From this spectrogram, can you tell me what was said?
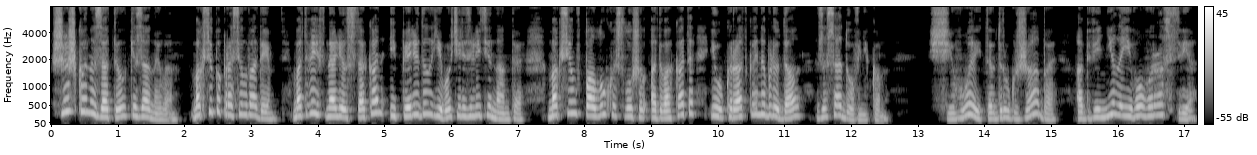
Шишка на затылке заныла. Максим попросил воды. Матвеев налил стакан и передал его через лейтенанта. Максим вполуха слушал адвоката и украдкой наблюдал за садовником. С чего это вдруг жаба обвинила его в воровстве?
